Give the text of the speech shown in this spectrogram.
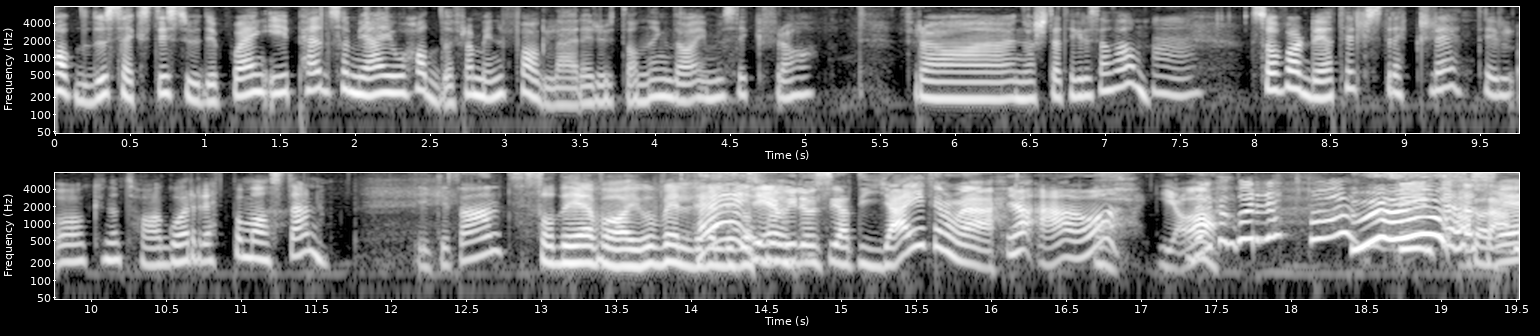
hadde du 60 studiepoeng i PED, som jeg jo hadde fra min faglærerutdanning da i musikk fra, fra Universitetet i Kristiansand, så var det tilstrekkelig til å kunne ta, gå rett på masteren. Ikke sant? Så det var jo veldig, veldig godt. Det vil jo si at jeg til og med Ja, jeg òg. Ja. Dere kan gå rett på! Skal, vi,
